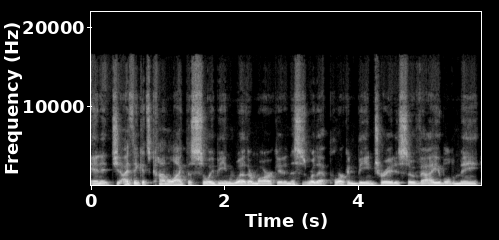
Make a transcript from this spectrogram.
And it, I think it's kind of like the soybean weather market. And this is where that pork and bean trade is so valuable to me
